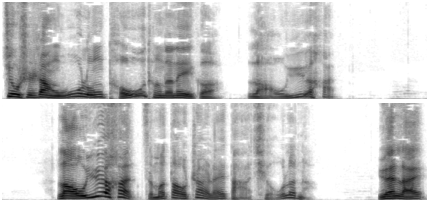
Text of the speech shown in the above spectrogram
就是让吴龙头疼的那个老约翰。老约翰怎么到这儿来打球了呢？原来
